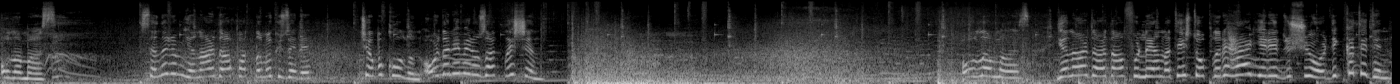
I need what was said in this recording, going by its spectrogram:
Olamaz. Sanırım yanardağ patlamak üzere. Çabuk olun. Oradan hemen uzaklaşın. Olamaz. Yanardağdan fırlayan ateş topları her yere düşüyor. Dikkat edin.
